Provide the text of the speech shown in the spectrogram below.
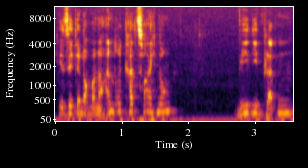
Hier seht ihr nochmal eine andere Cut-Zeichnung wie die Platten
